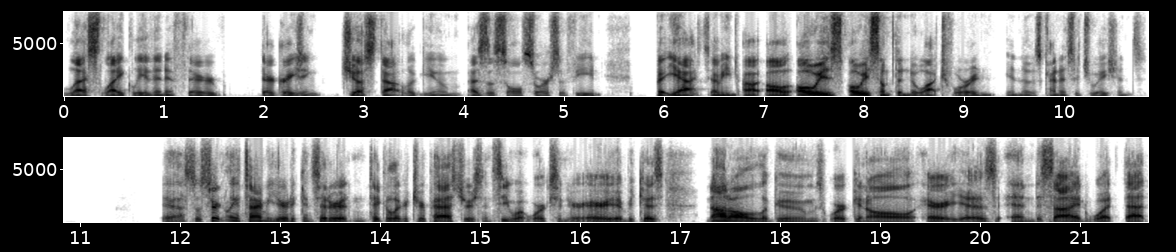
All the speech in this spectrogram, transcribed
less likely than if they're they're grazing just that legume as the sole source of feed but yeah, I mean, uh, always always something to watch for in in those kind of situations. Yeah, so certainly a time of year to consider it and take a look at your pastures and see what works in your area because not all legumes work in all areas and decide what that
